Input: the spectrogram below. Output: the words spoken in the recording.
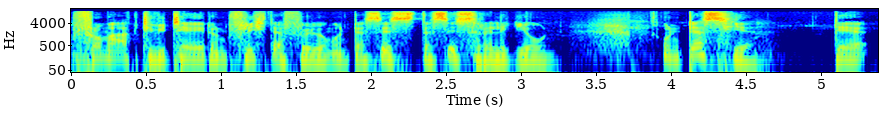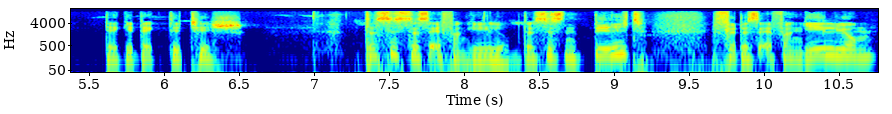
frommer Aktivität und Pflichterfüllung. Und das ist, das ist Religion. Und das hier, der, der gedeckte Tisch, das ist das Evangelium. Das ist ein Bild für das Evangelium.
